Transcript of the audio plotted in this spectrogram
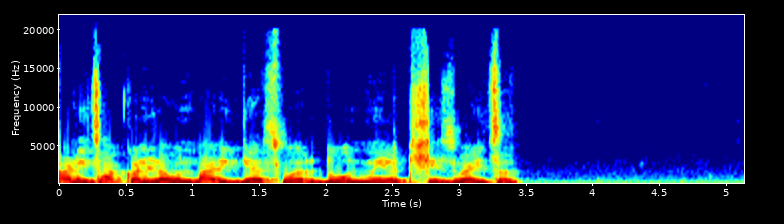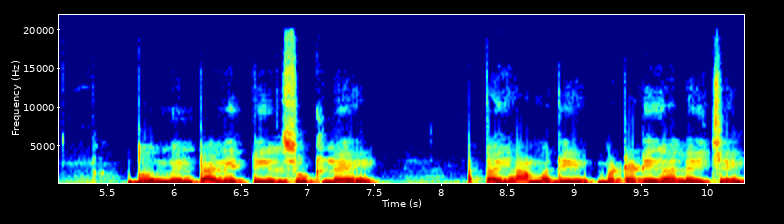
आणि झाकण लावून बारीक गॅसवर दोन मिनिट शिजवायचं. दोन मिनिटांनी तेल सुटलंय. आता ह्यामध्ये बटाटे घालायचे.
